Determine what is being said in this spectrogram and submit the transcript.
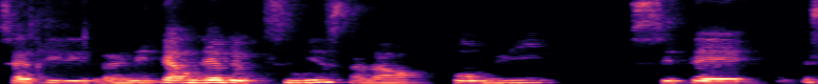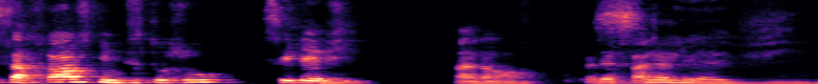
C'était un éternel optimiste. Alors, pour lui, c'était sa phrase qu'il me dit toujours, c'est la vie. Alors, c'est la vie.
